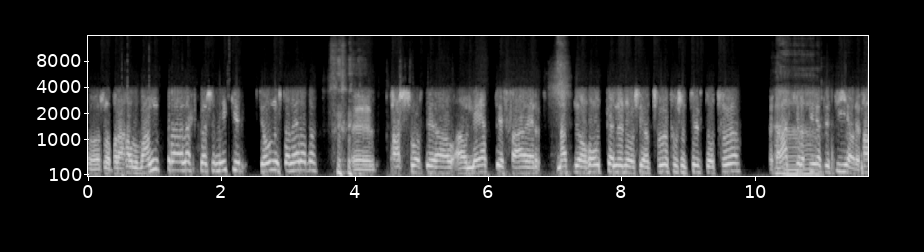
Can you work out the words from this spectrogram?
Og svona bara hálf vandraðilegt hversu mikið stjónust að vera þarna. Uh, passvortið á, á neti það er nafnið á hótelinu og síðan 2022 þetta er Ah. allir að býja til 10 ári þá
